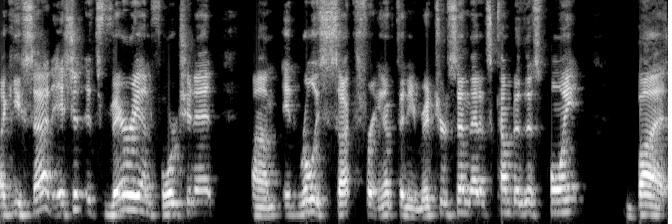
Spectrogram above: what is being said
Like you said, it's just it's very unfortunate. Um, it really sucks for Anthony Richardson that it's come to this point, but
